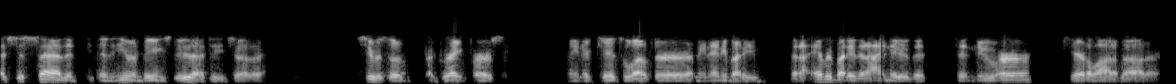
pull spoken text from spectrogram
It's just sad that, that human beings do that to each other. She was a, a great person. I mean, her kids loved her. I mean, anybody that I, everybody that I knew that that knew her cared a lot about her.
